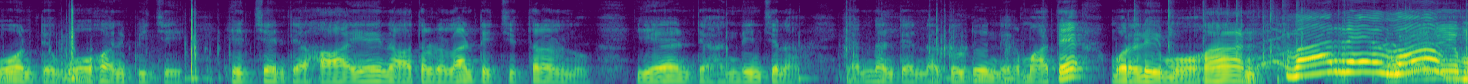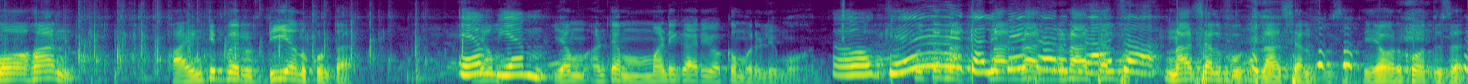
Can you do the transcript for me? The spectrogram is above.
ఓ అంటే ఓహో అనిపించి హెచ్ అంటే హాయ్ అయిన అతడు లాంటి చిత్రాలను ఏ అంటే అందించిన ఎన్ అంటే నటుడు నిర్మాతే మురళీమోహన్. వారే వా! మురళీమోహన్. ఆ ఇంటి పేరు డి అనుకుంటా. ఎం అంటే మణిగారి యొక్క మురళీమోహన్. నా- సెల్ఫ్. నా సెల్ఫ్ సార్. ఎవరికొద్దు సార్.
